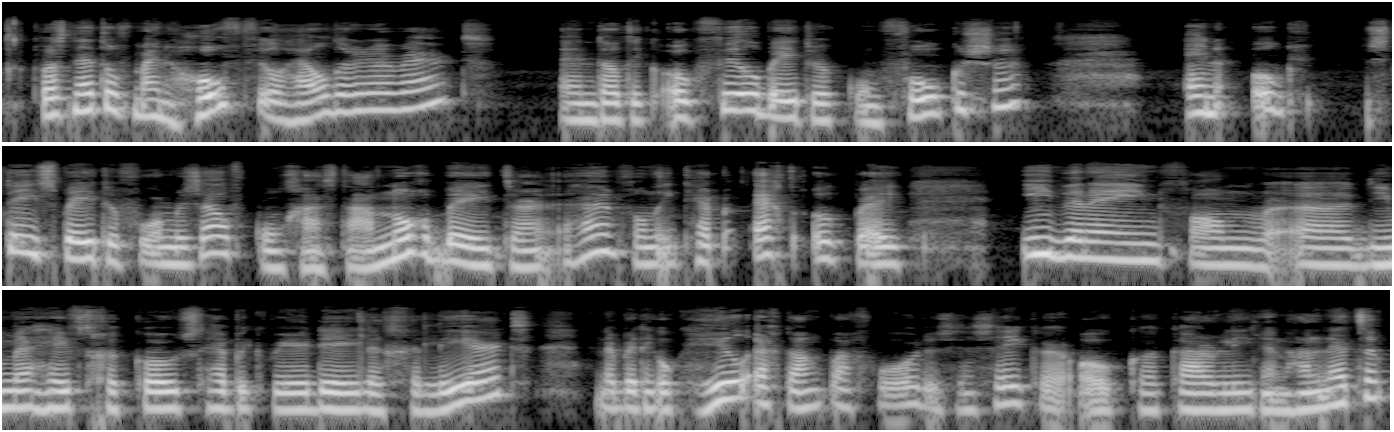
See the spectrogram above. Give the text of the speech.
het was net of mijn hoofd veel helderder werd. En dat ik ook veel beter kon focussen. En ook steeds beter voor mezelf kon gaan staan. Nog beter. Hè? Van, ik heb echt ook bij iedereen van, uh, die me heeft gecoacht, heb ik weer delen geleerd. En daar ben ik ook heel erg dankbaar voor. Dus en zeker ook uh, Caroline en Hannette.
